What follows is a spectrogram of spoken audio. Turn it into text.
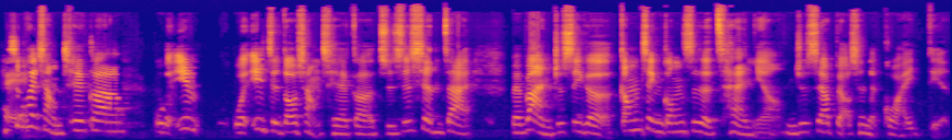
不是。会想切割啊。我一我一直都想切割，只是现在没办法，你就是一个刚进公司的菜鸟，你就是要表现的乖一点，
